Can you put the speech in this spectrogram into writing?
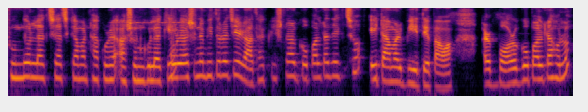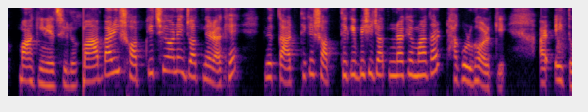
সুন্দর লাগছে আজকে আমার ঠাকুরের আসনগুলাকে। পুরো আসনের ভিতরে যে রাধাকৃষ্ণ আর গোপালটা দেখছ, এটা আমার বিয়েতে পাওয়া। আর বড় গোপালটা হলো মা কিনেছিল। মা বাড়ি সবকিছু অনেক যত্নে রাখে, কিন্তু তার থেকে সব থেকে বেশি যত্ন রাখে মা তার ঠাকুর ঘরকে। আর এই তো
